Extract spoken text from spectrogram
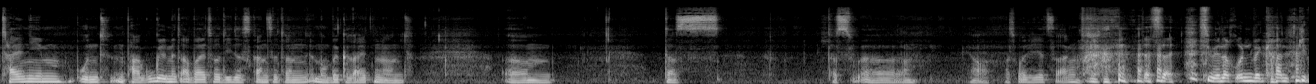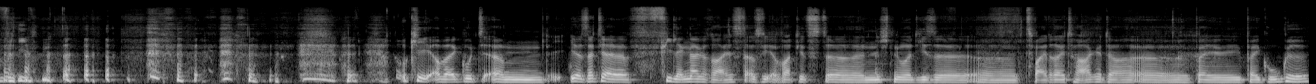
teilnehmen und ein paar Google-Mitarbeiter, die das Ganze dann immer begleiten und ähm, das, das äh, ja, was wollte ich jetzt sagen? das ist mir noch unbekannt geblieben. Okay, aber gut, ähm, ihr seid ja viel länger gereist. Also ihr wart jetzt äh, nicht nur diese äh, zwei, drei Tage da äh, bei, bei Google,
